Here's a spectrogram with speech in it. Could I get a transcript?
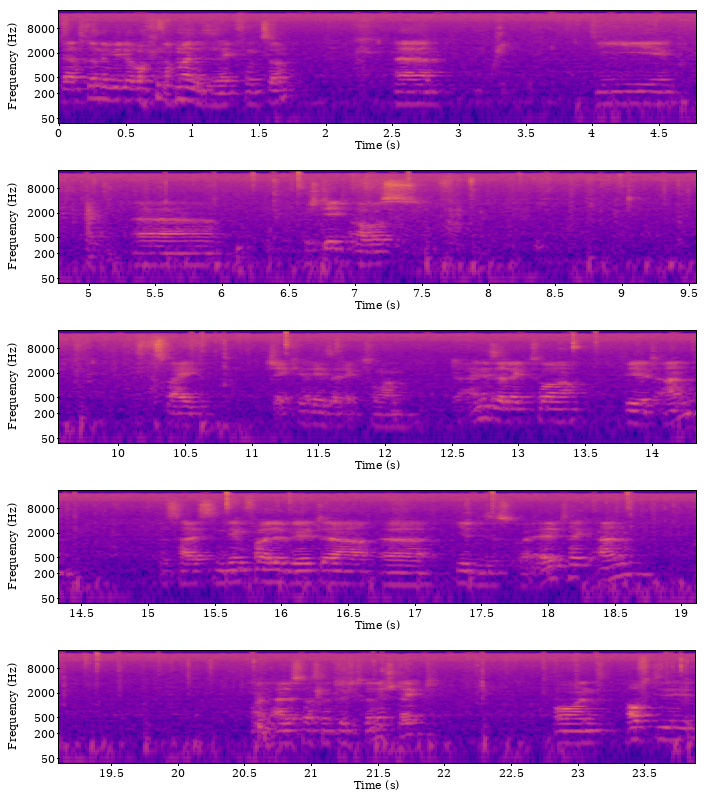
da drinnen wiederum nochmal eine Select-Funktion. Äh, die äh, besteht aus zwei jQuery-Selektoren. Der eine Selektor wählt an, das heißt in dem Fall wählt er äh, hier dieses URL-Tag an und alles, was natürlich drin steckt. Und auf die,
